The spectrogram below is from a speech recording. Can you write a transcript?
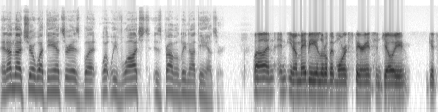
And I'm not sure what the answer is, but what we've watched is probably not the answer. Well, and and you know maybe a little bit more experience, and Joey gets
